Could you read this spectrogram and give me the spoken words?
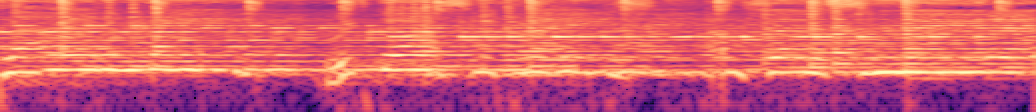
blinding me with cosmic rays. I'm fascinated.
